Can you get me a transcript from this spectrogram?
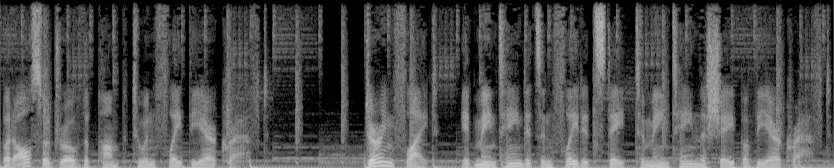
but also drove the pump to inflate the aircraft. During flight, it maintained its inflated state to maintain the shape of the aircraft.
